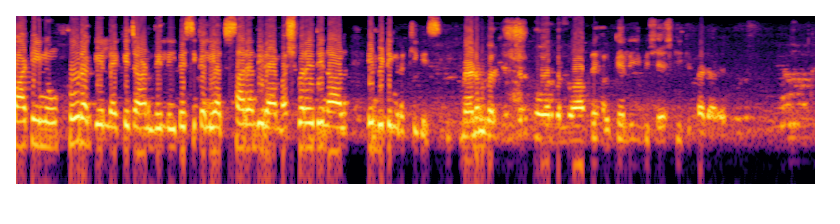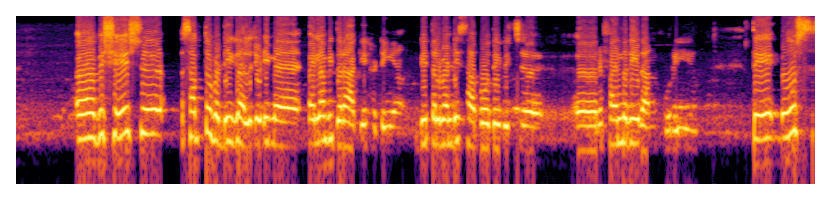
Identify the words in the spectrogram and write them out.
ਪਾਰਟੀ ਨੂੰ ਹੋਰ ਅੱਗੇ ਲੈ ਕੇ ਜਾਣ ਦੇ ਲਈ ਬੇਸਿਕਲੀ ਅੱਜ ਸਾਰਿਆਂ ਦੀ ਰਾਏ ਮਸ਼ਵਰੇ ਦੇ ਨਾਲ ਇਹ ਮੀਟਿੰਗ ਰੱਖੀ ਗਈ ਸੀ। ਮੈਡਮ ਬਲਜਿੰਦਰ ਕੌਰ ਵੱਲੋਂ ਆਪਦੇ ਹਲਕੇ ਲਈ ਵਿਸ਼ੇਸ਼ ਕੀ ਕੀਤਾ ਜਾ ਰਿਹਾ ਹੈ? ਵਿਸ਼ੇਸ਼ ਸਭ ਤੋਂ ਵੱਡੀ ਗੱਲ ਜਿਹੜੀ ਮੈਂ ਪਹਿਲਾਂ ਵੀ ਦੁਹਰਾ ਕੇ ਹਟੀ ਆ ਵੀ ਤਲਵੰਡੀ ਸਾਬੋ ਦੇ ਵਿੱਚ ਰਿਫਾਈਨਰੀ ਰਨ ਹੋ ਰਹੀ ਹੈ। ਤੇ ਉਸ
